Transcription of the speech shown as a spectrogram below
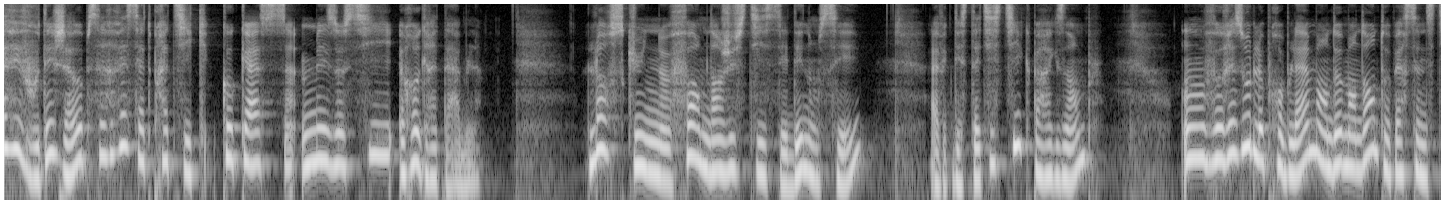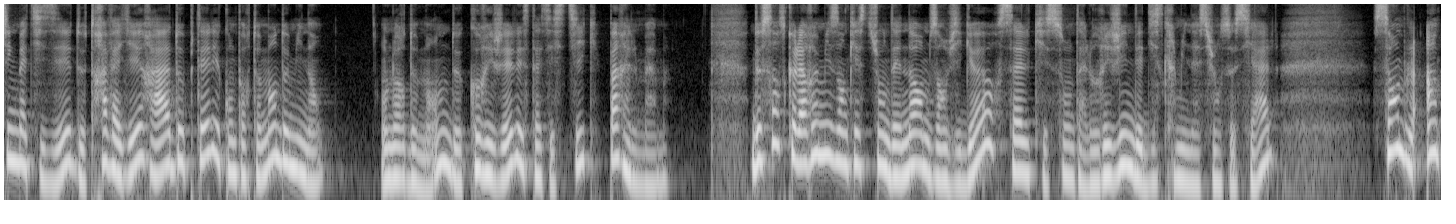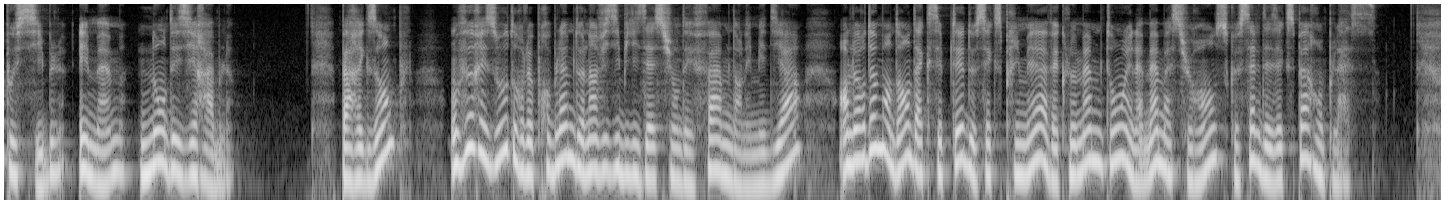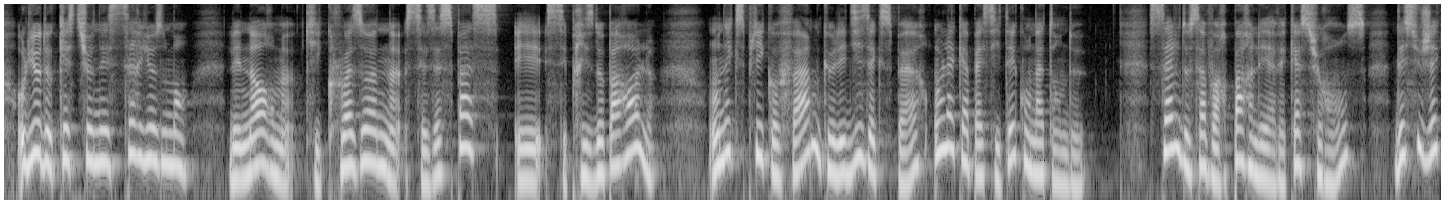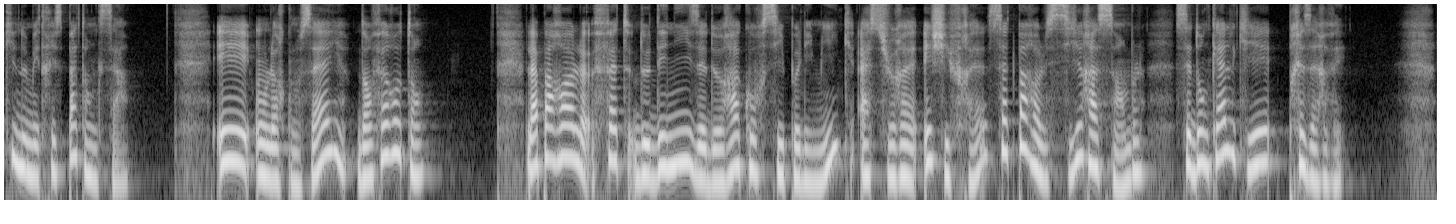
Avez-vous déjà observé cette pratique cocasse mais aussi regrettable? Lorsqu'une forme d'injustice est dénoncée, avec des statistiques par exemple, on veut résoudre le problème en demandant aux personnes stigmatisées de travailler à adopter les comportements dominants. On leur demande de corriger les statistiques par elles-mêmes. De sorte que la remise en question des normes en vigueur, celles qui sont à l'origine des discriminations sociales, semble impossible et même non désirable. Par exemple, on veut résoudre le problème de l'invisibilisation des femmes dans les médias en leur demandant d'accepter de s'exprimer avec le même ton et la même assurance que celle des experts en place. Au lieu de questionner sérieusement les normes qui cloisonnent ces espaces et ces prises de parole, on explique aux femmes que les dix experts ont la capacité qu'on attend d'eux, celle de savoir parler avec assurance des sujets qu'ils ne maîtrisent pas tant que ça. Et on leur conseille d'en faire autant. La parole faite de dénis et de raccourcis polémiques, assurée et chiffrée, cette parole-ci rassemble, c'est donc elle qui est préservée.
